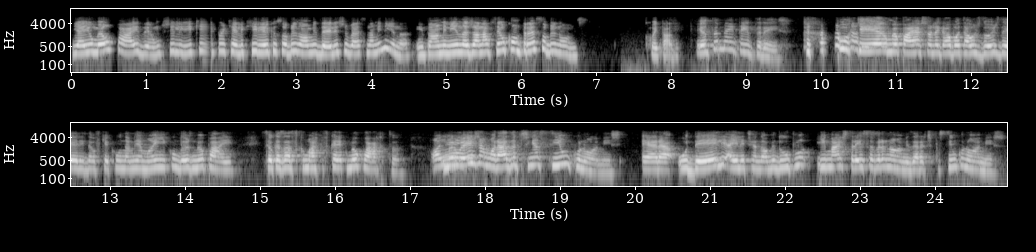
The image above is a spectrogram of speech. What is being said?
E aí o meu pai deu um chilique porque ele queria que o sobrenome dele estivesse na menina. Então a menina já nasceu com três sobrenomes. Coitado. Eu também tenho três. Porque o meu pai achou legal botar os dois dele. Então eu fiquei com o da minha mãe e com dois do meu pai. Se eu casasse com o Marco, eu ficaria com o meu quarto. Olha o meu ex-namorado tinha cinco nomes. Era o dele, aí ele tinha nome duplo e mais três sobrenomes. Era tipo cinco nomes.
